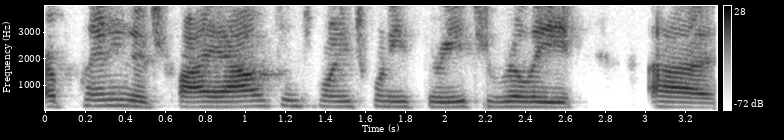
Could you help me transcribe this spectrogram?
are planning to try out in 2023 to really, uh,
